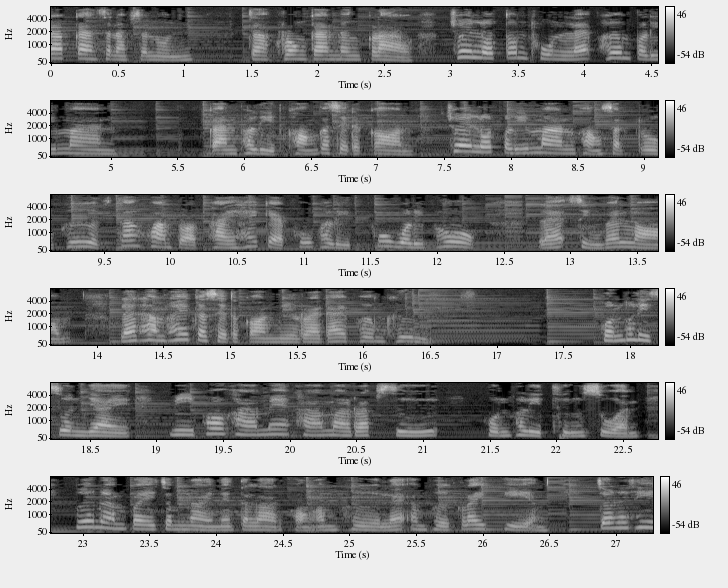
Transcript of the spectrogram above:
รับการสนับสนุนจากโครงการดังกล่าว ช่วยลดต้นทุนและเพิ่มปริมาณ การผลิตของเกษตรกร ช่วยลดปริมาณของศัตรูพืช สร้างความปลอดภัยให้แก่ผู้ผลิตผู้บริโภค และสิ่งแวดล้อม และทำให้เกษตรกรมีรายได้เพิ่มขึ้น ผลผลิตส่วนใหญ่มีพ่อค้าแม่ค้ามารับซื้อ ผลผลิตถึงสวน เพื่อนำไปจำหน่ายในตลาดของอำเภอและอำเภอใกล้เคียง เจ้าหน้าที่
